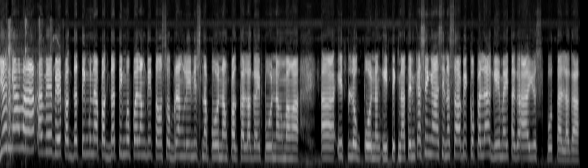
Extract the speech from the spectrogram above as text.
Yun nga mga kabebe, pagdating mo na, pagdating mo pa lang dito, sobrang linis na po ng pagkalagay po ng mga ah, itlog po ng itik natin. Kasi nga, sinasabi ko palagi, may tagaayos po talaga.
